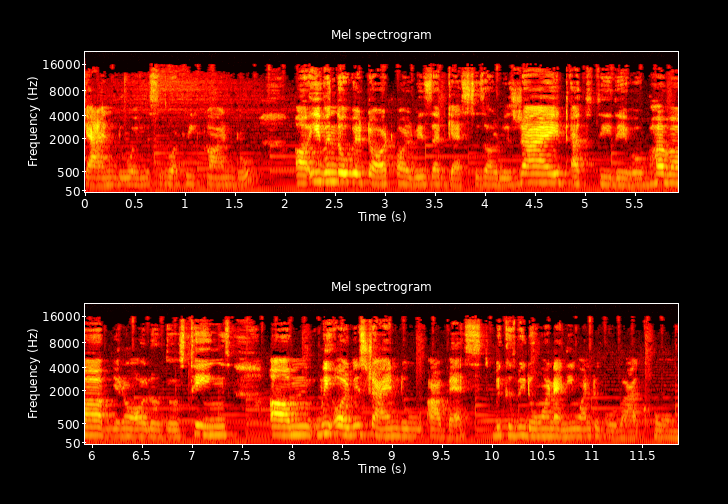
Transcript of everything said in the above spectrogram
can do and this is what we can't do. Uh, even though we're taught always that guest is always right atithi devo bhava you know all of those things um, we always try and do our best because we don't want anyone to go back home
